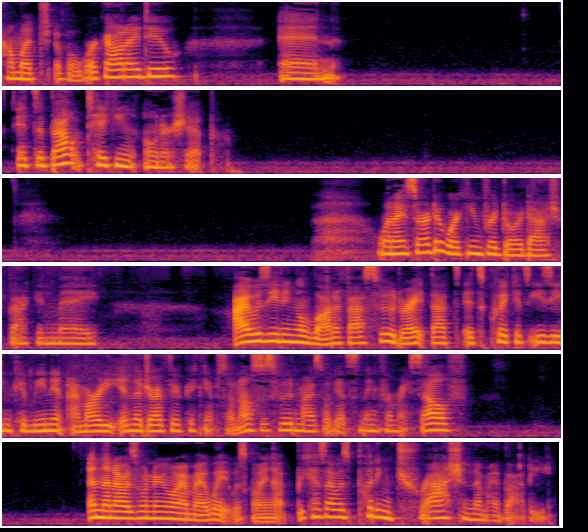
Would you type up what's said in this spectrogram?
how much of a workout I do. And it's about taking ownership. when I started working for DoorDash back in May, I was eating a lot of fast food, right? That's it's quick, it's easy and convenient. I'm already in the drive-through picking up someone else's food, might as well get something for myself. And then I was wondering why my weight was going up because I was putting trash into my body.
